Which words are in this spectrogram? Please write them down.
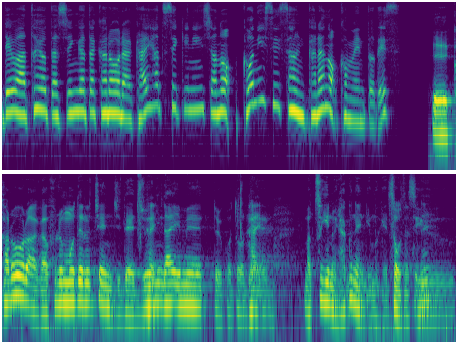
ではトヨタ新型カローラ開発責任者の小西さんからのコメントです。えー、カローラがフルモデルチェンジで12代目ということで、はい。はいまあ、次の100年に向けてという、ね、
